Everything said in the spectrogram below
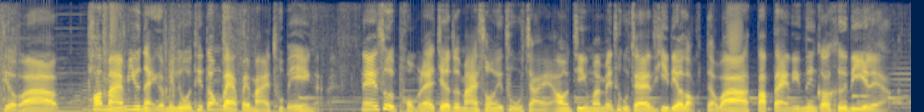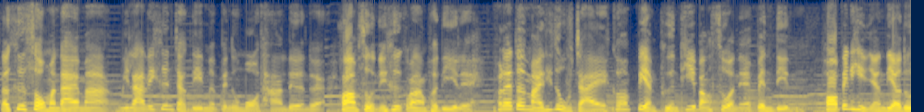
ที่แบบว่าท่อนไม้ไม่อยู่ไหนก็ไม่รู้ที่ต้องแบกไปไม้ทุบเองอะ ในที่สุดผมได้เจอต้นไม้ทรงที่ถูกใจ เอาจริงมันไม่ถูกใจทีเดียวหรอก แต่ว่าปรับแต่งนิดนึงก็คือดีเลยอะแล้วคือทรงมันได้มาก มีรากที่ขึ้นจากดินเหมือนเป็นอุโมงค์ทางเดินด้วย ความสูงนี่คือกำลังพอดีเลย พอได้ต้นไม้ที่ถูกใจก็มาเปลี่ยนพื้นที่บางส่วนเนี่ยเป็นดิน พอเป็นหินอย่างเดียวดู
